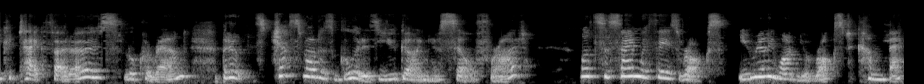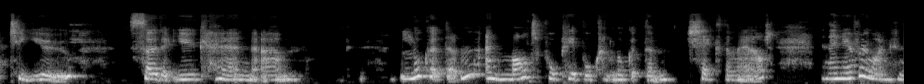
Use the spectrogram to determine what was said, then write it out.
you could take photos, look around, but it's just not as good as you going yourself, right? Well, it's the same with these rocks. You really want your rocks to come back to you so that you can um, look at them and multiple people can look at them, check them out, and then everyone can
